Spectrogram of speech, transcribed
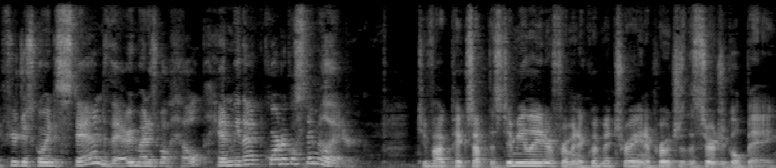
If you're just going to stand there, you might as well help. Hand me that cortical stimulator. Tuvok picks up the stimulator from an equipment tray and approaches the surgical bay.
